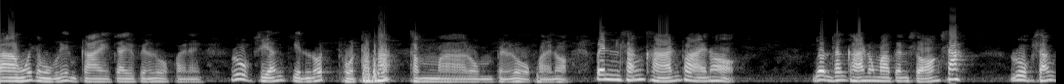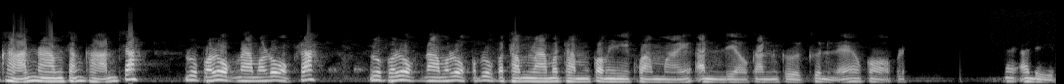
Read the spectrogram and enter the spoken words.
ตาหูจมูกเล่นกายใจเป็นโรคภายใน รูปเสียงกลิ่นรสโผฏฐะธรรมารมเป็นโรคภายนอก เป็นสังขารภายนอก ย่นสังขารลงมาเป็นสองซะรูปสังขารนามสังขารซะรูปประโลกนามโลกซะรูปประโลกนามโลกกับรูปธรรมนามธรรมก็มีความหมายอันเดียวกันเกิดขึ้นแล้วก็ในอดีต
